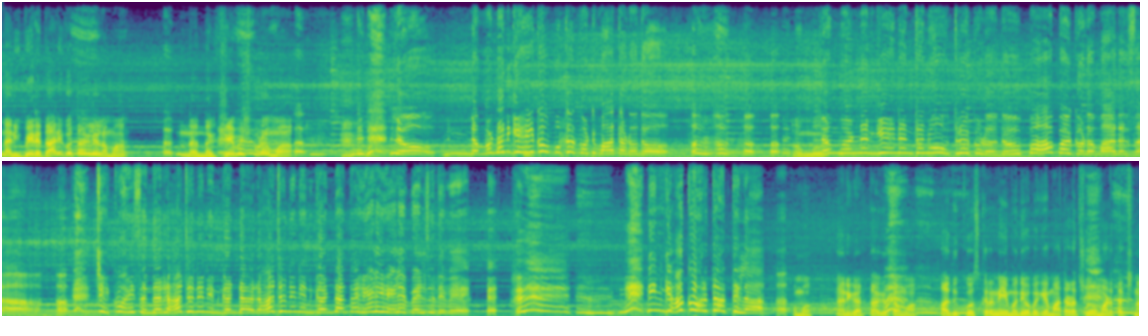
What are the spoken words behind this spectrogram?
ನನಗೆ ಬೇರೆ ದಾರಿ ಗೊತ್ತಾಗ್ಲಿಲ್ಲಮ್ಮ. ನನ್ನ ಕ್ಷಮಿಸ್ಬಿಡಮ್ಮ. ಲೋ, ನಮ್ಮಣ್ಣನ್ಗೆ ಹೇಗೋ ಮುಖ ಕೊಟ್ಟು ಮಾತಾಡೋದು. ಅಮ್ಮ. ಅಣ್ಣನ್ಗೆ ಏನಂತಾನೂ ಉತ್ತರ ಕೊಡೋದು? ಪಾಪ ಕೊಡೋ ಮಾನಸ. ಚಿಕ್ಕ ವಯಸ್ಸಿಂದ ರಾಜನೇ ನಿನ್ ಗಂಡ, ರಾಜನೇ ನಿನ್ ಗಂಡ ಅಂತ ಹೇಳಿ ಹೇಳಿ ಬೆಳೆಸಿದೀವಿ. ನಿನ್ಗೆ ಯಾಕೋ ಅರ್ಥ ಆಗ್ತಿಲ್ಲ? ಅಮ್ಮ, ನನಗೆ ಅರ್ಥ ಆಗುತ್ತಮ್ಮ. ಅದಕ್ಕೋಸ್ಕರನೇ ಈ ಮದುವೆ ಬಗ್ಗೆ ಮಾತಾಡೋದು ಶುರು ಮಾಡಿದ ತಕ್ಷಣ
